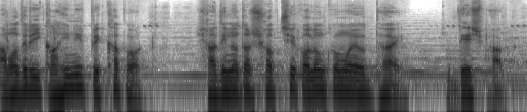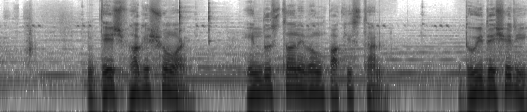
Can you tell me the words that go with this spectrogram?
আমাদের এই কাহিনীর প্রেক্ষাপট স্বাধীনতার সবচেয়ে কলঙ্কময় অধ্যায়, দেশভাগ। দেশভাগের সময় হিন্দুস্তান এবং পাকিস্তান দুই দেশেরই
